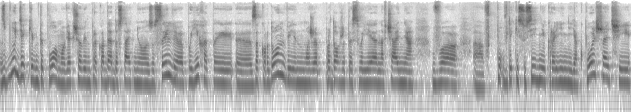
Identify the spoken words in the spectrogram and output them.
з будь-яким дипломом, якщо він прикладе достатньо зусиль, поїхати за кордон. Він може продовжити своє навчання в, в, в якійсь сусідній країні, як Польща, чи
